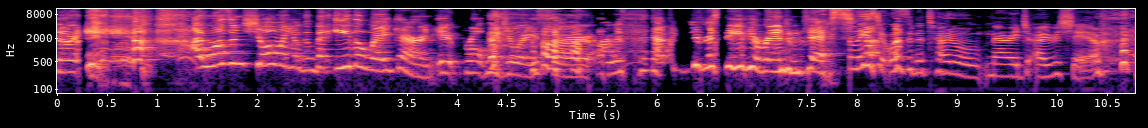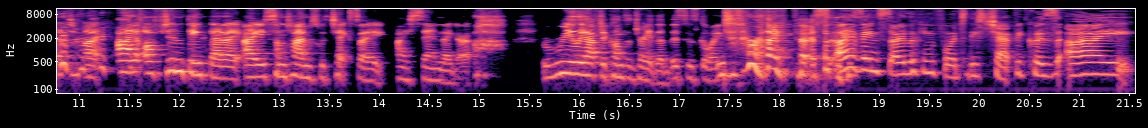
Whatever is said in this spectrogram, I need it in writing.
so I wasn't sure what you're, but either way, Karen, it brought me joy. So I was happy to receive your random text. At least it wasn't a total marriage overshare. Right. I often think that I, I sometimes with texts I, I send, I go, oh, really have to concentrate that this is going to the right person. I have been so looking forward to this chat because I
